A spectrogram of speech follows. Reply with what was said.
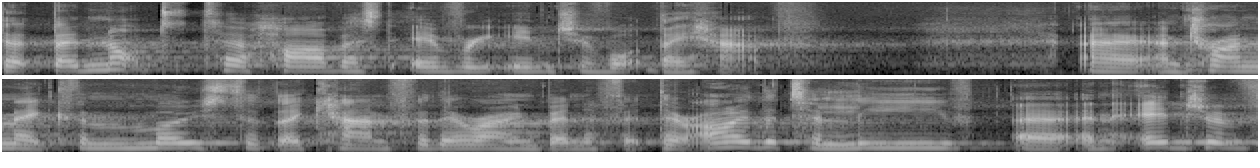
that they're not to harvest every inch of what they have. Uh, and try and make the most that they can for their own benefit. They're either to leave uh, an edge of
